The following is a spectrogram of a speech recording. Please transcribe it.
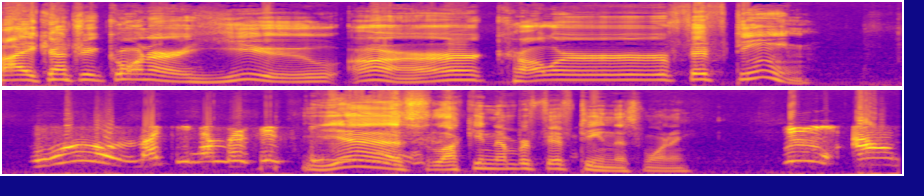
Hi, Country Corner. You are caller 15. Ooh, lucky number 15. Yes, lucky number 15 this morning. Hey, um,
